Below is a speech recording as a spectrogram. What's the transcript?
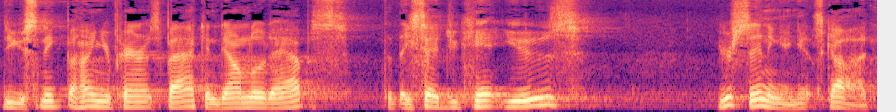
Do you sneak behind your parents' back and download apps that they said you can't use? You're sinning against God.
